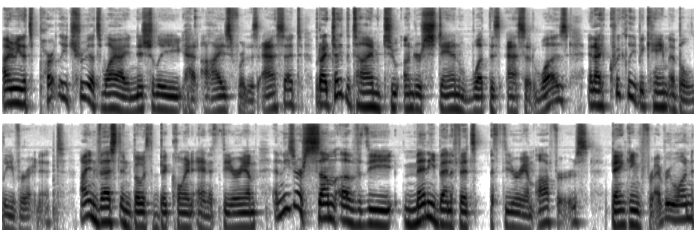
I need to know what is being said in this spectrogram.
I mean, it's partly true. That's why I initially had eyes for this asset, but I took the time to understand what this asset was, and I quickly became a believer in it. I invest in both Bitcoin and Ethereum, and these are some of the many benefits Ethereum offers banking for everyone,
